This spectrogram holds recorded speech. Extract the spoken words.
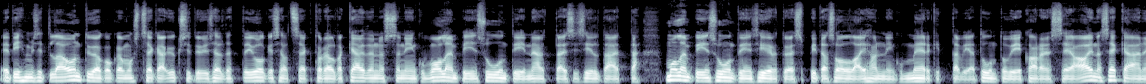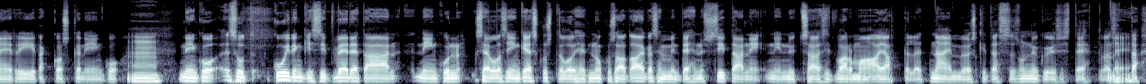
että ihmisillä on työkokemusta sekä yksityiseltä että julkiselta sektorilta käytännössä niin kuin molempiin suuntiin näyttäisi siltä, että molempiin suuntiin siirtyessä pitäisi olla ihan niin kuin merkittäviä tuntuvia karensseja. Aina sekään ei riitä, koska niin kuin, mm. niin kuin sut kuitenkin sit vedetään niin kuin sellaisiin keskusteluihin, että no kun sä oot aikaisemmin tehnyt sitä, niin, niin nyt sä sit varmaan ajattelet näin myöskin tässä sun nykyisessä tehtävässä. Niin. Että,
